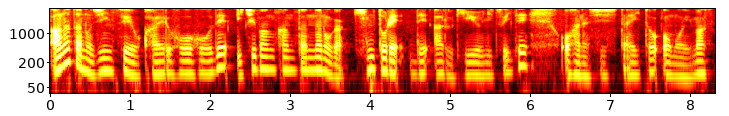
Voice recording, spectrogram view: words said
あなたの人生を変える方法で一番簡単なのが筋トレである理由についてお話ししたいと思います。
